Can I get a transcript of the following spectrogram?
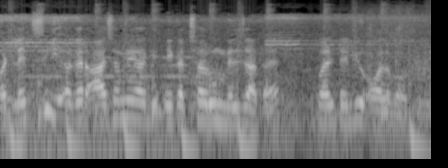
but let's see अगर आज हमें एक अच्छा रूम मिल जाता है तो I tell you all about it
